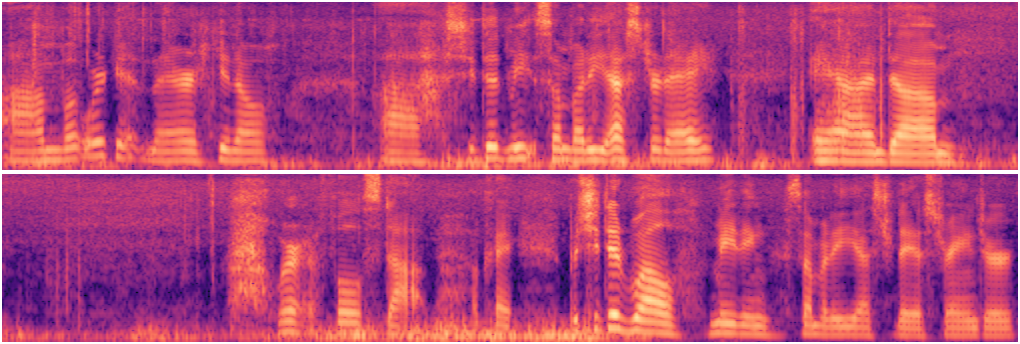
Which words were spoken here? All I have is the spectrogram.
um, but we're getting there, you know. Uh, she did meet somebody yesterday and um, we're at a full stop. Okay, but she did well meeting somebody yesterday, a stranger,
